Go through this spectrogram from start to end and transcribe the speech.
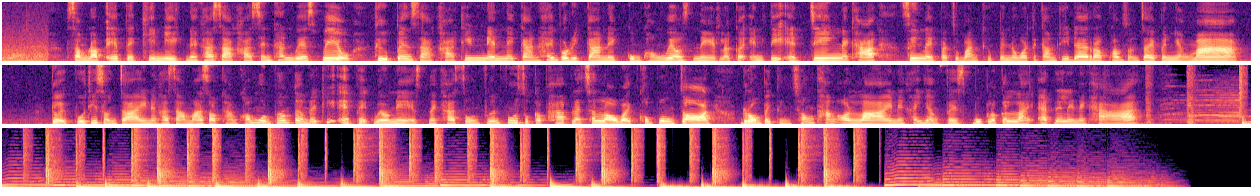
สำหรับ Apex Clinic นะคะสาขาเซนทรัลเวสต์วิวถือเป็นสาขาที่เน้นในการให้บริการในกลุ่มของ Wellness แล้วก็ Anti Aging นะคะ ซึ่งในปัจจุบันถือเป็นนวัตกรรมที่ได้รับความสนใจเป็นอย่างมาก โดยผู้ที่สนใจนะคะ สามารถสอบถามข้อมูลเพิ่มเติมได้ที่ Apex Wellness นะคะศูนย์ฟื้นฟูสุขภาพและชะลอวัยครบวงจร รวมไปถึงช่องทางออนไลน์นะคะ อย่าง Facebook แล้วก็ Line แอดได้เลยนะคะ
